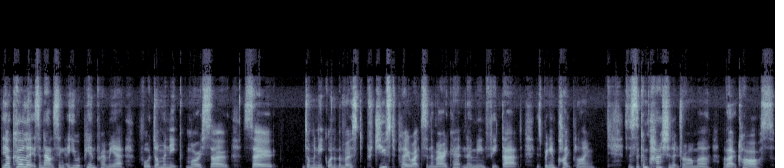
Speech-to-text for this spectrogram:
The Arcola is announcing a European premiere for Dominique Morisseau. So, Dominique, one of the most produced playwrights in America, no mean feat that, is bringing Pipeline. So, this is a compassionate drama about class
